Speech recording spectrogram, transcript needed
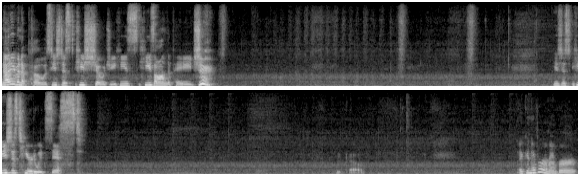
not even a pose. He's just he's shoji. He's he's on the page. He's just he's just here to exist. Here we go. I can never remember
